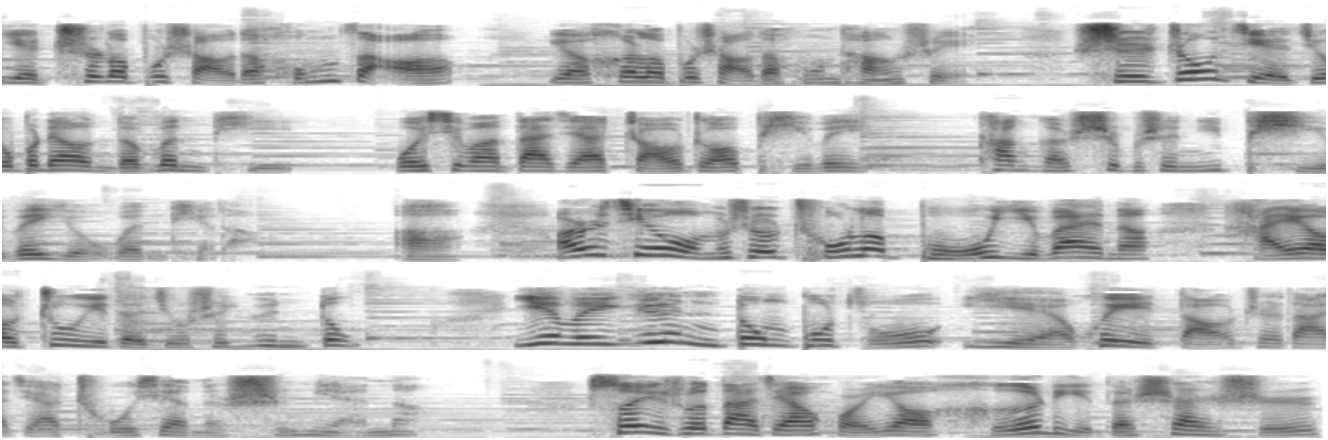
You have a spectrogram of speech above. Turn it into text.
也吃了不少的红枣，也喝了不少的红糖水，始终解决不了你的问题。我希望大家找找脾胃，看看是不是你脾胃有问题了啊！而且我们说，除了补以外呢，还要注意的就是运动，因为运动不足也会导致大家出现的失眠呢。所以说，大家伙要合理的膳食，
